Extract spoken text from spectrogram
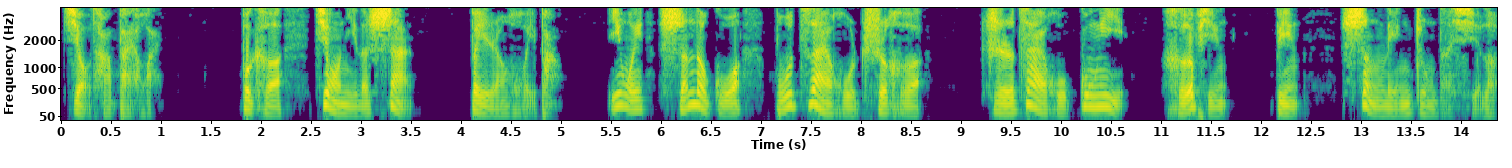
叫他败坏，不可叫你的善被人毁谤，因为神的国不在乎吃喝，只在乎公义、和平，并圣灵中的喜乐。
